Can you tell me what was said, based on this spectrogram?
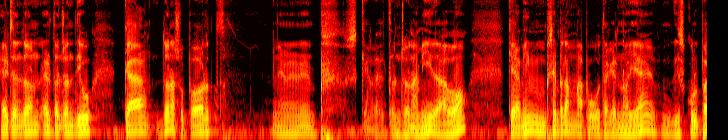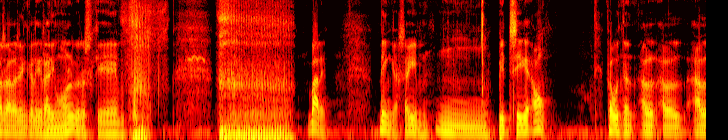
Elton John, Elton John diu que dona suport... Eh, pff, és que Elton John a mi, de debò, que a mi sempre m'ha pogut aquest noi, eh? Disculpes a la gent que li agradi molt, però és que... Vale. Vinga, seguim. Mm, Pete Seeger... Oh! Fa 80, el, el, el,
